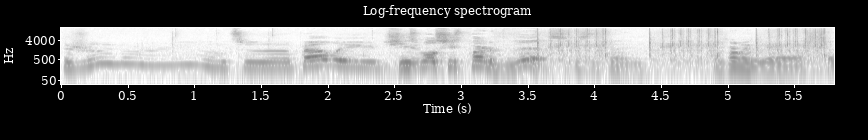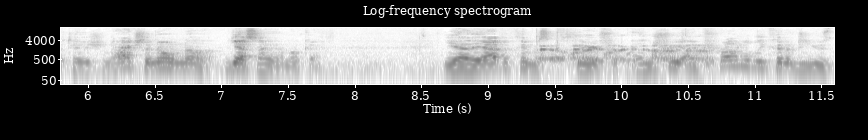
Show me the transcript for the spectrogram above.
There's really no reason to. Uh, probably. She's well, she's part of this. Is the thing. I'm probably gonna get a citation. Actually, no, I'm not. Yes, I am. Okay. Yeah, the applicant was cleared for entry. I probably could have used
